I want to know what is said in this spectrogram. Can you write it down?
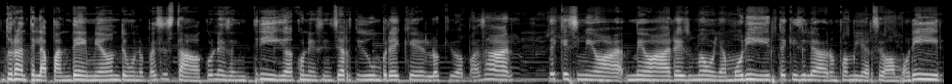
durante la pandemia, donde uno pues estaba con esa intriga, con esa incertidumbre de qué es lo que iba a pasar, de que si me va, me va a dar eso me voy a morir, de que si le va a dar un familiar se va a morir.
